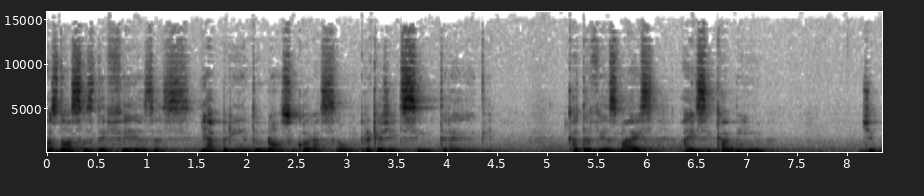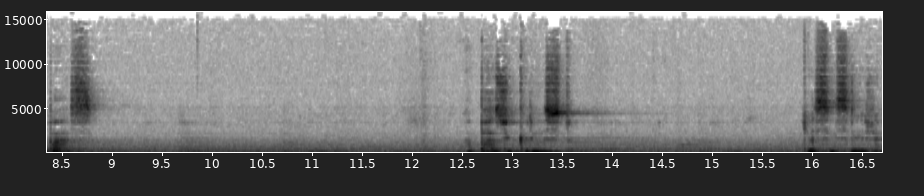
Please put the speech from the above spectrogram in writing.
as nossas defesas e abrindo o nosso coração para que a gente se entregue cada vez mais a esse caminho de paz. A paz de Cristo. Que assim seja.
